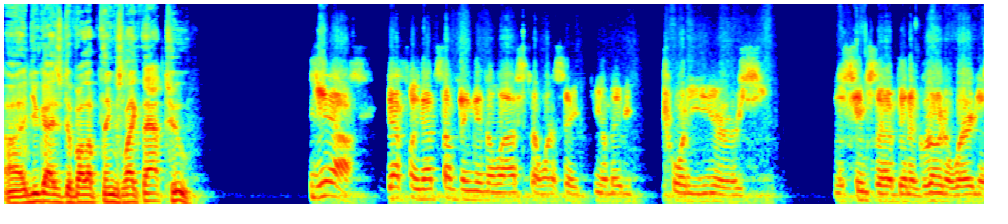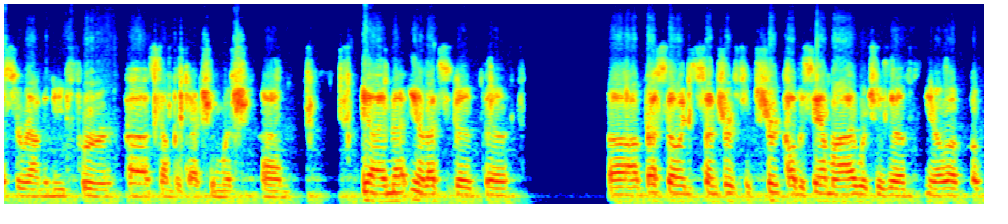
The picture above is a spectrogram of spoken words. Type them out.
Uh, you guys develop things like that too. Yeah, definitely. That's something in the last I want to say you know maybe 20 years, there seems to have been a growing awareness around the need for uh, sun protection, which, um, yeah, and that, you know, that's the, the uh, best-selling sun shirt, shirt called the Samurai, which is a, you know, a, a,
